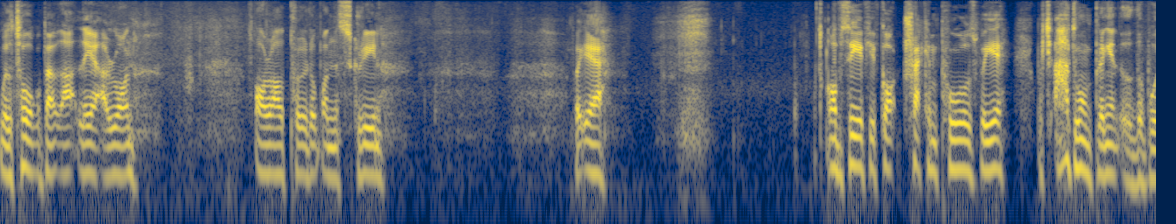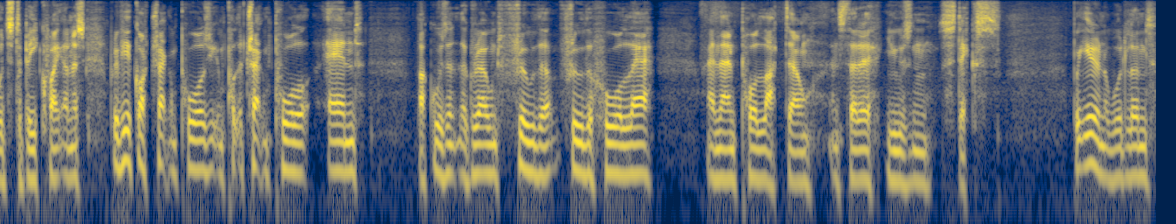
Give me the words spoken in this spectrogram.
we'll talk about that later on or I'll put it up on the screen. But yeah. Obviously if you've got trekking poles with you which I don't bring into the woods to be quite honest but if you've got trekking poles you can put the trekking pole end that goes into the ground through the through the hole there and then pull that down instead of using sticks but you're in a woodland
